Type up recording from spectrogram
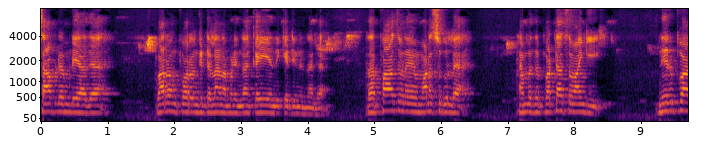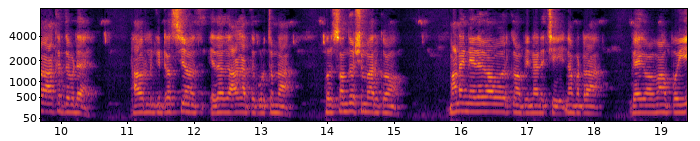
சாப்பிட முடியாத வரவங்க போகிறவங்க கிட்டலாம் நம்ம தான் கையேந்தி ஏந்தி கேட்டுன்னு இருந்தாங்க. அதை பார்த்தோன்னே மனசுக்குள்ளே நம்ம இந்த பட்டாசு வாங்கி நெருப்பாக ஆக்கிறத விட அவர்களுக்கு ட்ரெஸ்ஸும் ஏதாவது ஆகாரத்தை கொடுத்தோம்னா ஒரு சந்தோஷமாக இருக்கும். மன நிறைவாகவும் இருக்கும் அப்படின்னு நினச்சி என்ன பண்ணுறான் வேகமாக போய்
